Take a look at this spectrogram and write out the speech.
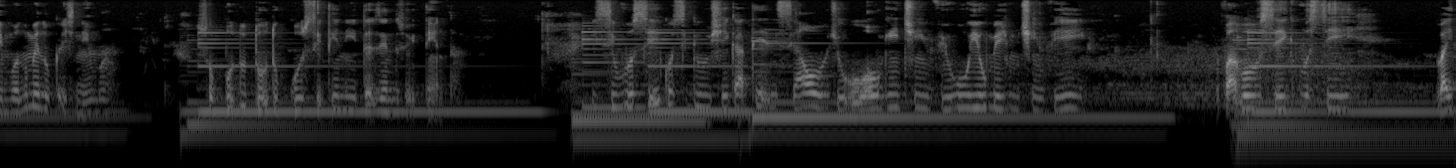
Oi, meu nome é Lucas Lima. Sou produtor do curso CTNI 380. E se você conseguiu chegar até esse áudio, ou alguém te enviou, ou eu mesmo te enviei, eu falo pra você que você vai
